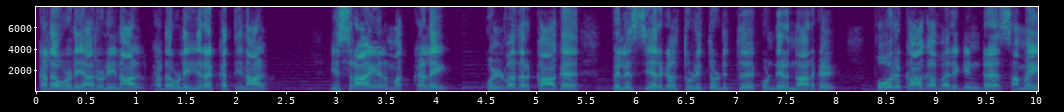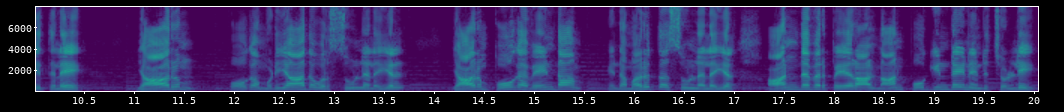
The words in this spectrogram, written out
கடவுளுடைய அருளினால் கடவுளுடைய இரக்கத்தினால் இஸ்ராயல் மக்களை கொள்வதற்காக பெலிஸ்தியர்கள் துடித்துடித்து கொண்டிருந்தார்கள். போருக்காக வருகின்ற சமயத்திலே யாரும் போக முடியாத ஒரு சூழ்நிலையில் யாரும் போக வேண்டாம் என்ற மறுத்த சூழ்நிலையில் ஆண்டவர் பெயரால் நான் போகின்றேன் என்று சொல்லி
